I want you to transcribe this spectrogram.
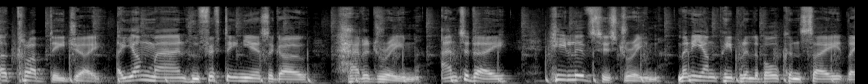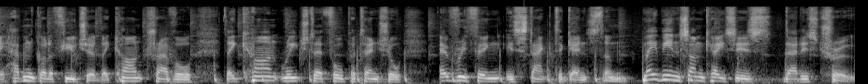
a club DJ, a young man who 15 years ago had a dream, and today he lives his dream. Many young people in the Balkans say they haven't got a future, they can't travel, they can't reach their full potential. Everything is stacked against them. Maybe in some cases that is true.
